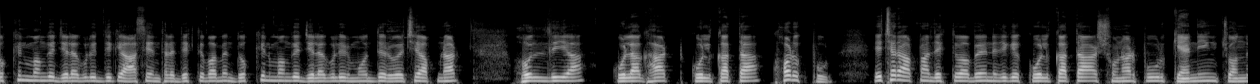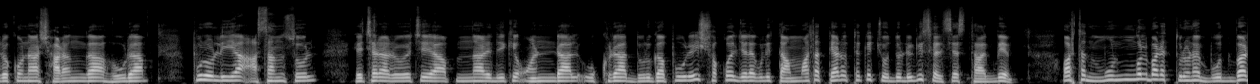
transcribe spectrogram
দক্ষিণবঙ্গের জেলাগুলির দিকে আসেন, তাহলে দেখতে পাবেন দক্ষিণবঙ্গের জেলাগুলির মধ্যে রয়েছে আপনার হলদিয়া, কোলাঘাট কলকাতা, খড়গপুর। এছাড়া আপনারা দেখতে পাবেন এদিকে কলকাতা, সোনারপুর, ক্যানিং, চন্দ্রকোনা, সারাঙ্গা হুড়া পুরুলিয়া, আসানসোল। এছাড়া রয়েছে আপনার এদিকে অন্ডাল, উখড়া, দুর্গাপুর। এই সকল জেলাগুলির তাপমাত্রা তেরো থেকে চোদ্দ ডিগ্রি সেলসিয়াস থাকবে। অর্থাৎ মঙ্গলবারের তুলনায় বুধবার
